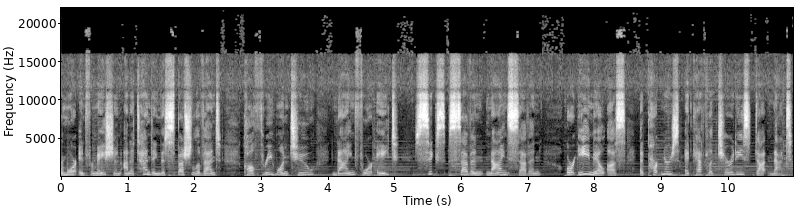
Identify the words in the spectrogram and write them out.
For more information on attending this special event, call 312 948 6797 or email us at partners at CatholicCharities.net.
